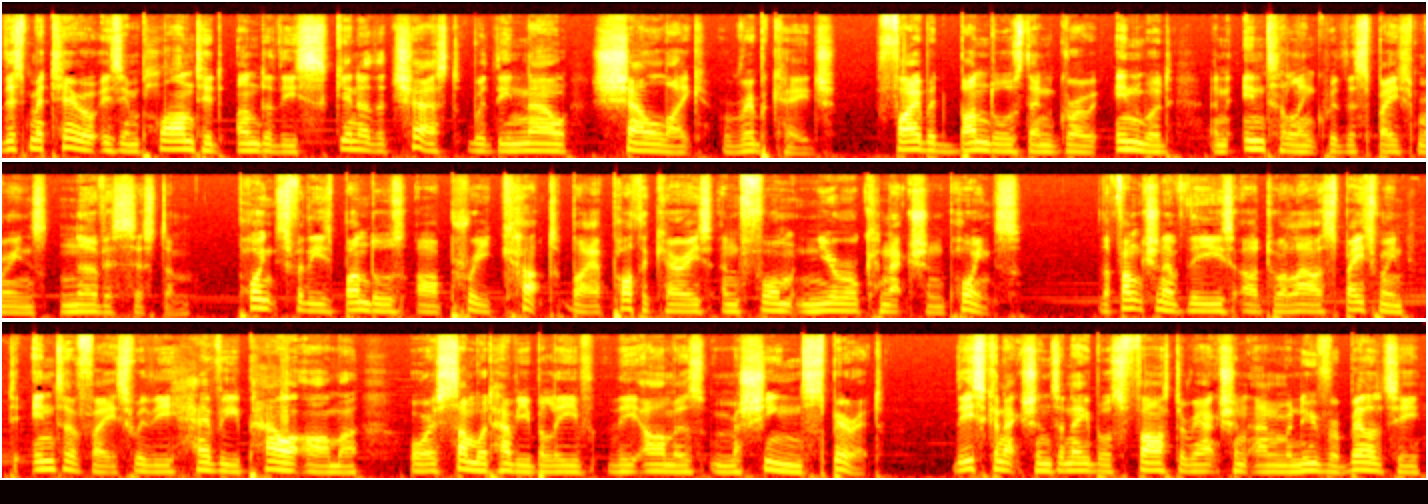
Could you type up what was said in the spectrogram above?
This material is implanted under the skin of the chest with the now shell-like ribcage. Fibered bundles then grow inward and interlink with the Space Marine's nervous system. Points for these bundles are pre-cut by apothecaries and form neural connection points. The function of these are to allow a Space Marine to interface with the heavy power armor, or as some would have you believe, the armor's machine spirit. These connections enables faster reaction and maneuverability,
